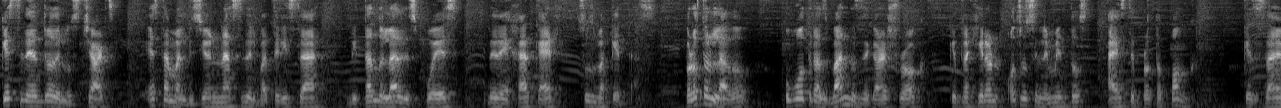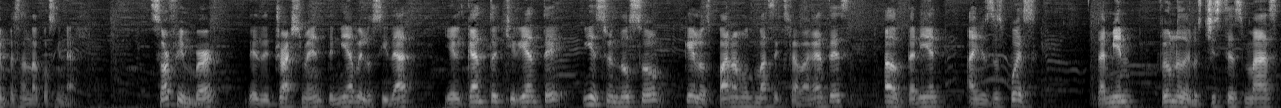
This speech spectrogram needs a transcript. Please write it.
que esté dentro de los charts, esta maldición nace del baterista gritándola después de dejar caer sus baquetas. Por otro lado, hubo otras bandas de garage rock que trajeron otros elementos a este protopunk que se estaba empezando a cocinar. Surfing Bird de The Trashmen tenía velocidad y el canto chirriante y estruendoso que los páramos más extravagantes adoptarían años después. También fue uno de los chistes más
